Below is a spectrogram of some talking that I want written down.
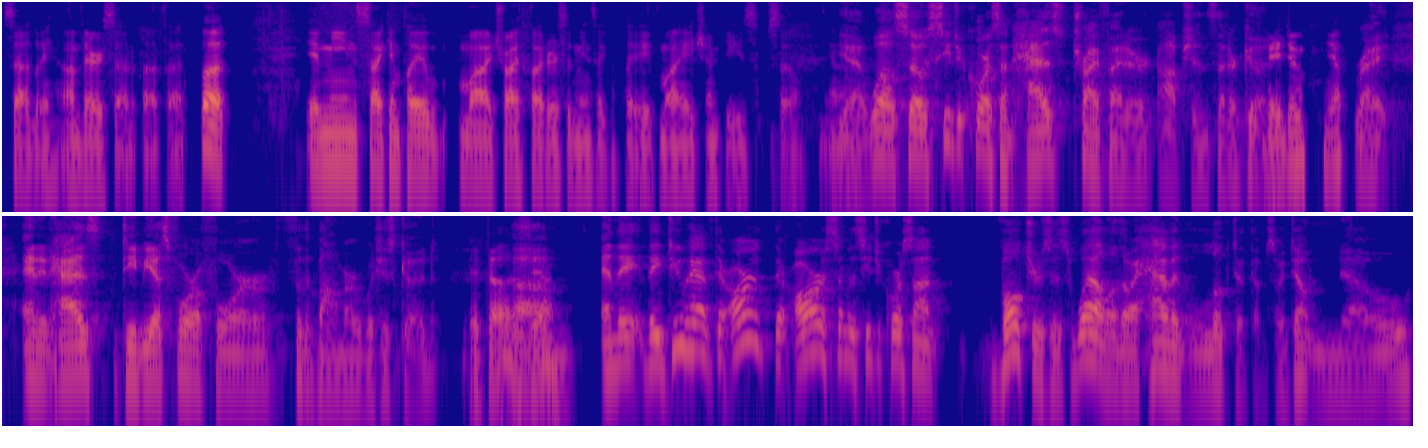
Sadly, I'm very sad about that. But it means I can play my tri fighters. It means I can play my HMPs. So yeah, Yeah. Well, so Siege of Coruscant has tri fighter options that are good, they do. Yep, right? And it has DBS 404 for the bomber, which is good. it does. yeah. Um, and they they do have there are there are some of the Siege of Coruscant vultures as well, although I haven't looked at them, so I don't know.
